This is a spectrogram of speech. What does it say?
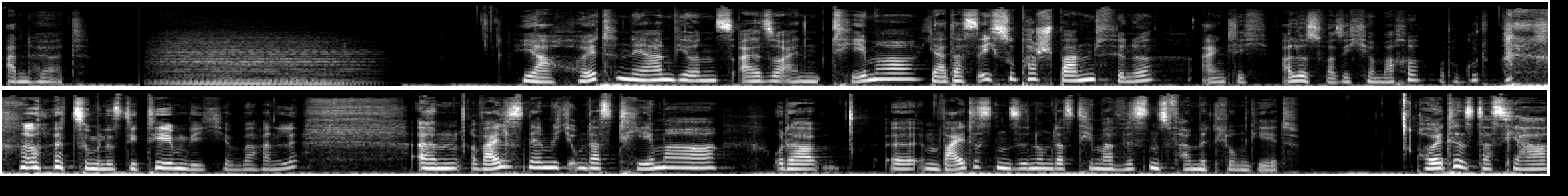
anhört. Ja, heute nähern wir uns also einem Thema, ja, das ich super spannend finde. Eigentlich alles, was ich hier mache, aber gut. Zumindest die Themen, die ich hier behandle. Ähm, weil es nämlich um das Thema oder äh, im weitesten Sinne um das Thema Wissensvermittlung geht. Heute ist das ja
